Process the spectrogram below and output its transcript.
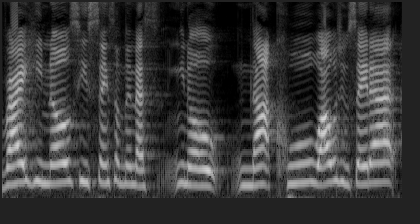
right? He knows he's saying something that's you know not cool. Why would you say that?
